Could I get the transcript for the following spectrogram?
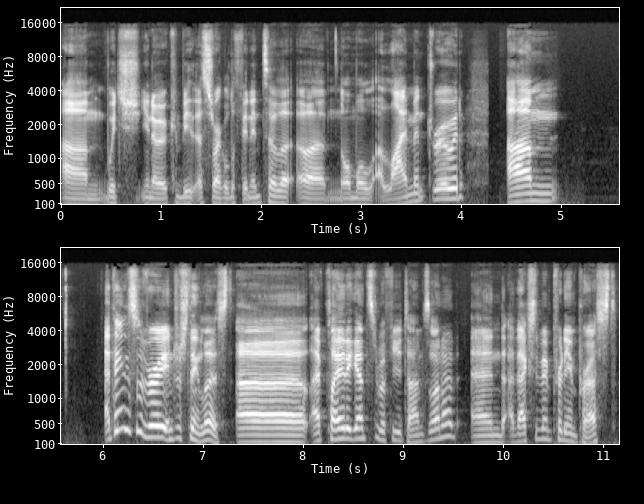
um, which you know can be a struggle to fit into a normal alignment druid. Um, I think this is a very interesting list. Uh, I've played against him a few times on it, and I've actually been pretty impressed.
